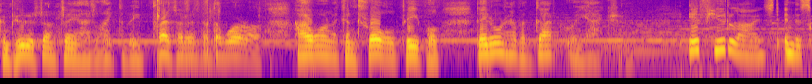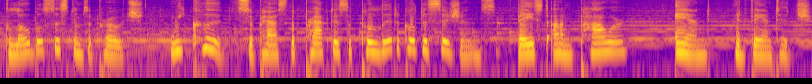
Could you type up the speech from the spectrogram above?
Computers don't say, I'd like to be president of the world. I want to control people. They don't have a gut reaction. If utilized in this global systems approach, we could surpass the practice of political decisions based on power and advantage.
